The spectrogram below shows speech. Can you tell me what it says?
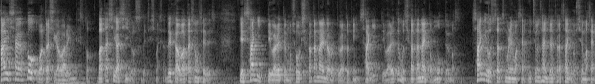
会社と私が悪いんですと。私が指示を全てしました。ですから私のせいです。で詐欺って言われても仕方ないだろうって言われた時に詐欺って言われても仕方ないと思っております。詐欺をしたつもりはません。うちの社員たちは詐欺をしてません。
